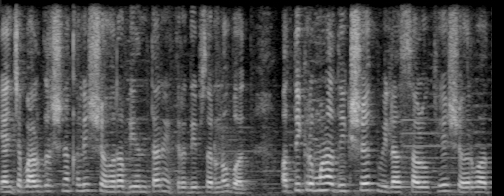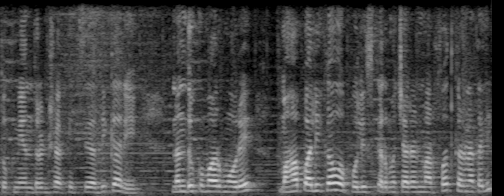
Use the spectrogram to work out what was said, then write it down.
यांच्या मार्गदर्शनाखाली शहर अभियंता नेत्रदीप सरनोबत अतिक्रमण अधीक्षक विलास साळुखे शहर वाहतूक नियंत्रण शाखेचे अधिकारी नंदकुमार मोरे महापालिका व पोलीस कर्मचाऱ्यांमार्फत करण्यात आली.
